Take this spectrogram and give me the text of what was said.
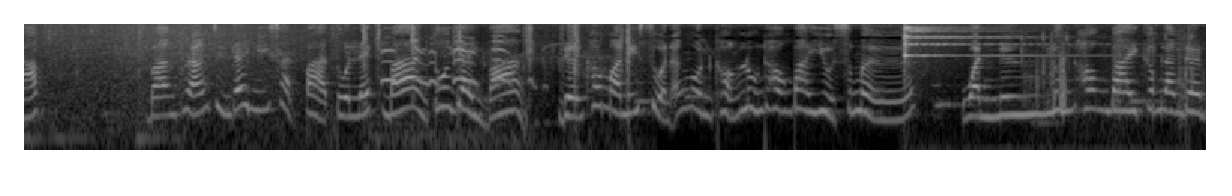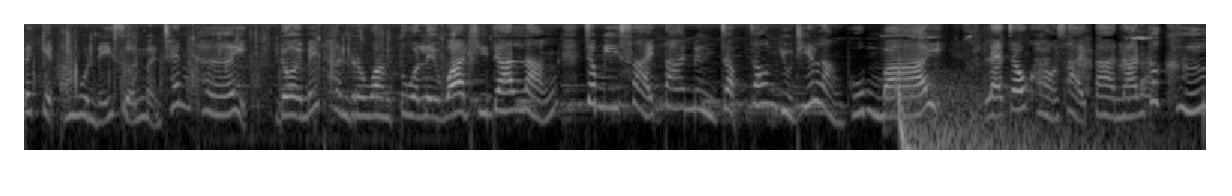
นัก บางครั้งจึงได้มีสัตว์ป่าตัวเล็กบ้าง ตัวใหญ่บ้าง เดินเข้ามาในสวนองุ่นของลุงทองใบอยู่เสมอ วันหนึ่งลุงทองใบกำลังเดินไปเก็บองุ่นในสวนเหมือนเช่นเคย โดยไม่ทันระวังตัวเลยว่าที่ด้านหลังจะมีสายตาหนึ่งจับจ้องอยู่ที่หลังพุ่มไม้ และเจ้าของสายตานั้นก็คือ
